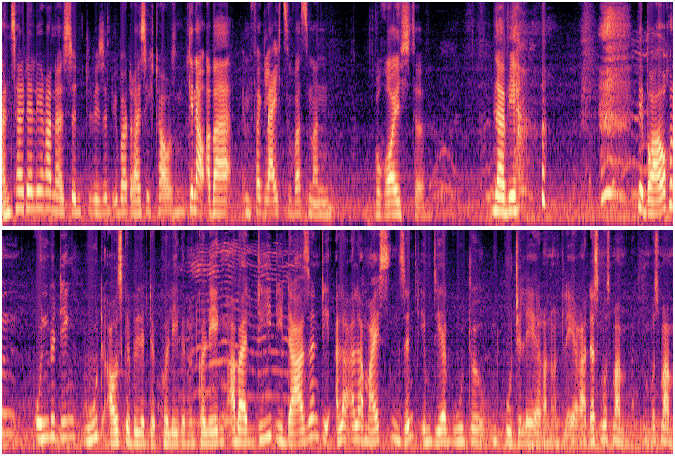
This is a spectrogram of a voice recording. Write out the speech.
Anzahl der Lehrer, na, es sind, wir sind über 30.000. Genau, aber im Vergleich zu was man bräuchte. Na, wir, wir brauchen unbedingt gut ausgebildete Kolleginnen und Kollegen. Aber die, die da sind, die aller, allermeisten sind eben sehr gute und gute Lehrerinnen und Lehrer. Das muss man, muss man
